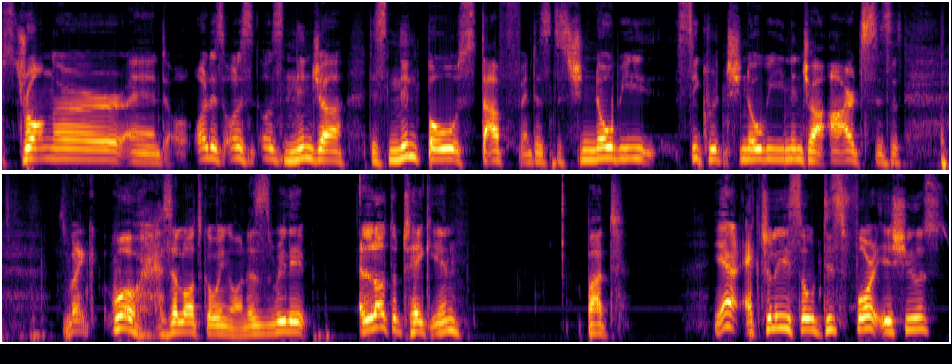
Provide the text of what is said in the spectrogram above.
stronger and all this all this all this ninja this ninpo stuff and this this shinobi secret shinobi ninja arts. This is it's like whoa, there's a lot going on. This is really a lot to take in, but yeah, actually, so these four issues,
